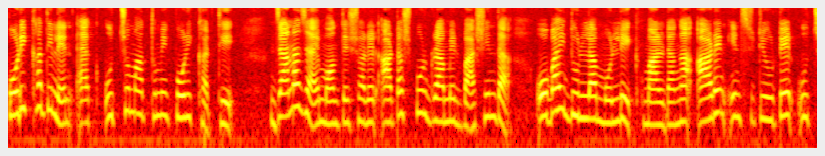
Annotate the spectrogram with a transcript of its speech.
পরীক্ষা দিলেন এক উচ্চ মাধ্যমিক পরীক্ষার্থী। জানা যায়, মন্তেশ্বরের আটাশপুর গ্রামের বাসিন্দা ওবায়দুল্লাহ মল্লিক মালডাঙ্গা আর এন ইনস্টিটিউটের উচ্চ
